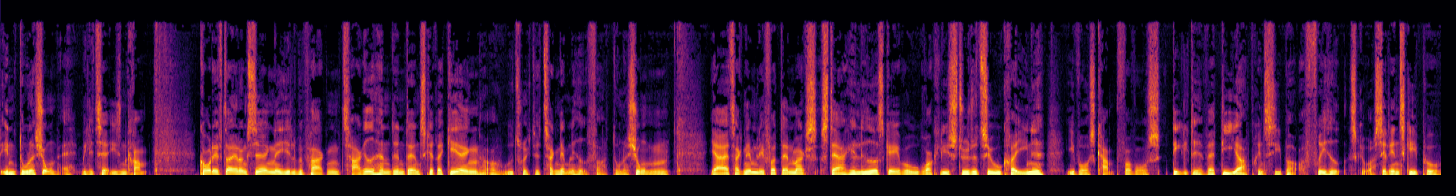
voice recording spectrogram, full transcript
en donation af militær isenkram. Kort efter annonceringen af hjælpepakken takkede han den danske regering og udtrykte taknemmelighed for donationen. Jeg er taknemmelig for Danmarks stærke lederskab og urokkelige støtte til Ukraine i vores kamp for vores delte værdier, principper og frihed, skriver Zelensky på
